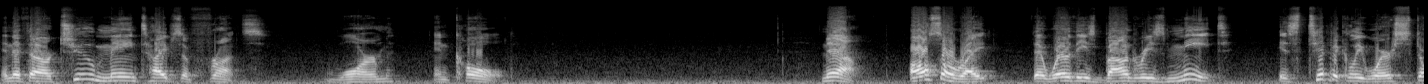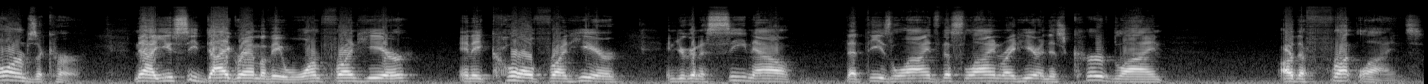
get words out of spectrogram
and that there are two main types of fronts, warm and cold. Now, also write that where these boundaries meet is typically where storms occur. Now you see diagram of a warm front here and a cold front here, and you're going to see now that these lines, this line right here and this curved line, are the front lines.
